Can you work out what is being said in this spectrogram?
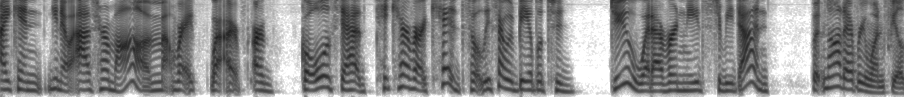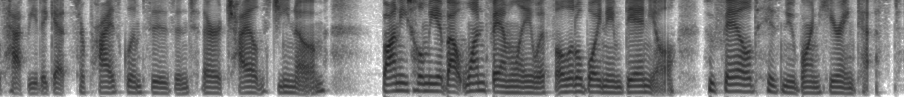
i can you know as her mom right our, our goal is to have, take care of our kids so at least i would be able to do whatever needs to be done. But not everyone feels happy to get surprise glimpses into their child's genome. Bonnie told me about one family with a little boy named Daniel who failed his newborn hearing test.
